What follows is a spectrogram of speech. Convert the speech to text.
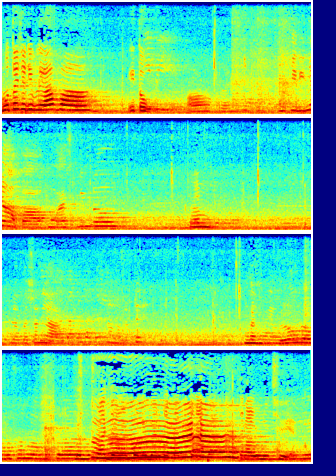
Muta jadi beli apa? Itu. Oh, keren. mau kidinya apa mau es krim dong Keren. udah pesen ya enggak belum belum pesan belum pesan Bagus lah jangan lagi kenapa? Terlalu lucu ya. Tuh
